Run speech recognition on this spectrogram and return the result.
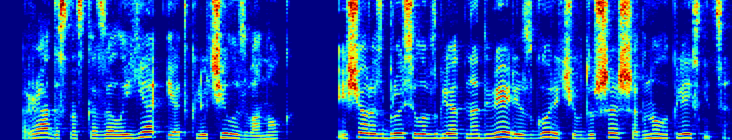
– радостно сказала я и отключила звонок. Еще раз бросила взгляд на дверь и с горечью в душе шагнула к лестнице.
